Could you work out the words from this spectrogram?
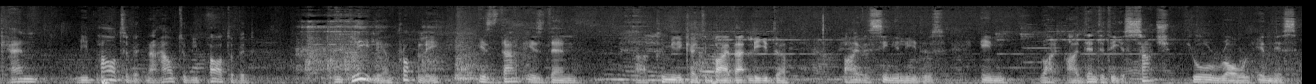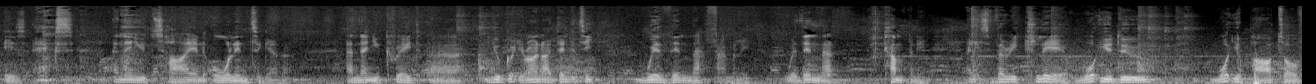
can be part of it. Now, how to be part of it completely and properly is that is then uh, communicated by that leader, by the senior leaders in right identity is such, your role in this is X, and then you tie it all in together. And then you create, uh, you've got your own identity within that family, within that company. And it's very clear what you do, what you're part of,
